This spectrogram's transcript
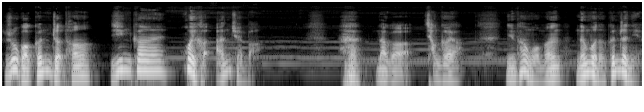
如果跟着他，应该会很安全吧？哼，那个强哥呀，你看我们能不能跟着你？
